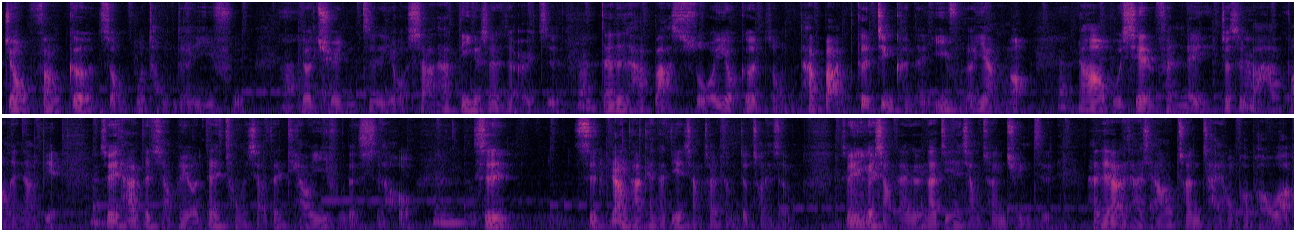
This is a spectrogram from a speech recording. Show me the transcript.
就放各种不同的衣服。有裙子，有纱。他第一个生的是儿子，嗯、但是他把所有各种，他把各尽可能衣服的样貌，嗯、然后不限分类，就是把它放在那边。嗯、所以他的小朋友在从小在挑衣服的时候，嗯、是是让他看他今天想穿什么就穿什么。所以一个小男生他今天想穿裙子，还是要他想要穿彩虹泡泡袜。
